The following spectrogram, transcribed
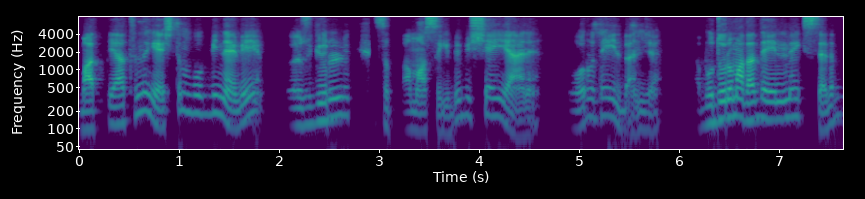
Maddiyatını geçtim bu bir nevi özgürlük kısıtlaması gibi bir şey yani. Doğru değil bence. Bu duruma da değinmek istedim.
